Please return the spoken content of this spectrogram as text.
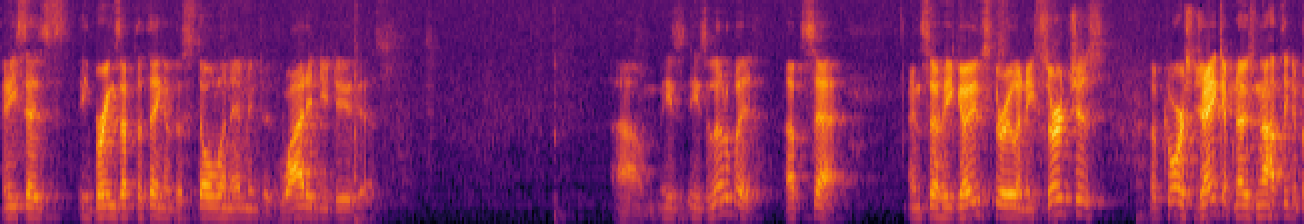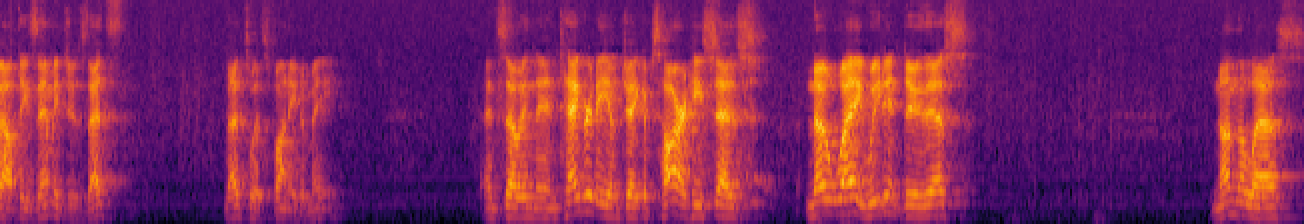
and he says, he brings up the thing of the stolen images. Why did you do this? Um, he's, he's a little bit upset. And so he goes through and he searches. Of course, Jacob knows nothing about these images. That's, that's what's funny to me. And so, in the integrity of Jacob's heart, he says, No way, we didn't do this. Nonetheless,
